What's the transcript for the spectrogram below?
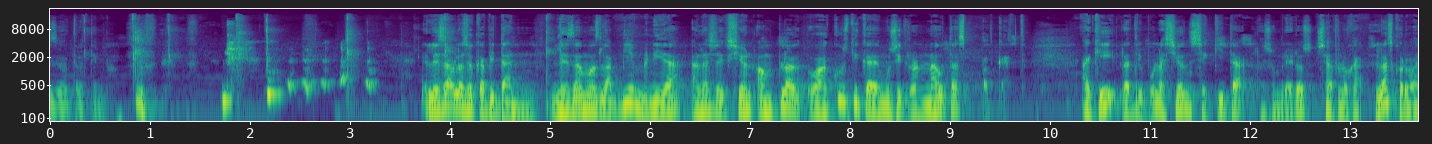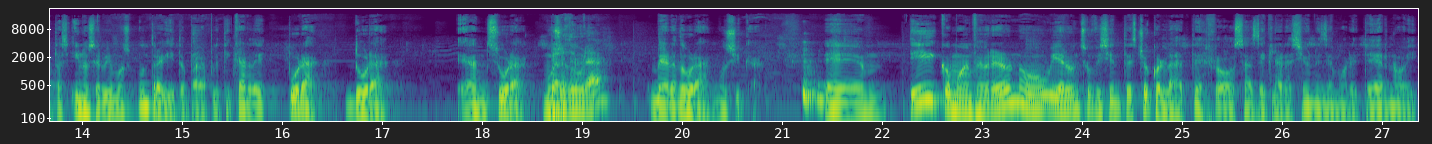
es de otro tiempo. Les habla su capitán. Les damos la bienvenida a la sección Unplugged o Acústica de Musicronautas Podcast. Aquí la tripulación se quita los sombreros, se afloja las corbatas y nos servimos un traguito para platicar de pura, dura, ansura, música. ¿Verdura? Verdura, música. Eh, y como en febrero no hubieron suficientes chocolates, rosas, declaraciones de amor eterno y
